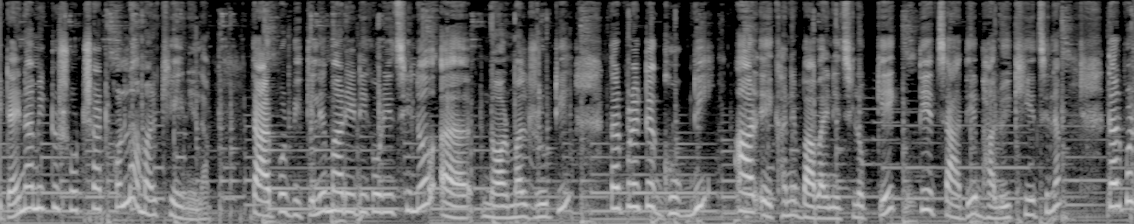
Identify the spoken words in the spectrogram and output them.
এটাই না আমি একটু শর্ট করলাম আর খেয়ে নিলাম। তারপর বিকেলে মা রেডি করেছিল নর্মাল রুটি, তারপর একটা ঘুগনি আর এখানে বাবা এনেছিল কেক দিয়ে চা দিয়ে ভালোই খেয়েছিলাম। তারপর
